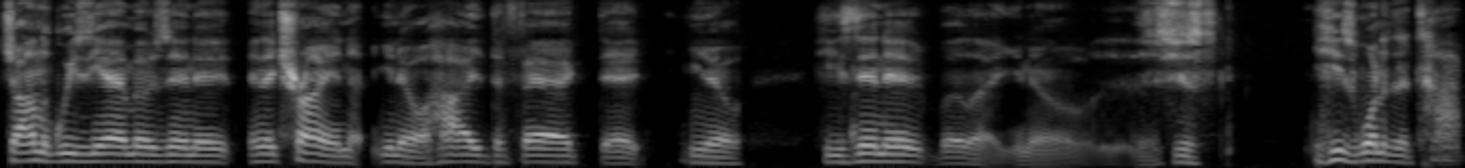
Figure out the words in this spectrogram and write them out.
John Leguizamo's in it, and they try and you know hide the fact that you know he's in it, but like you know, it's just he's one of the top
